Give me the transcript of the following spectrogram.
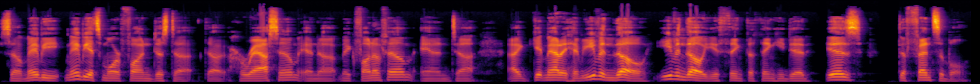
So maybe maybe it's more fun just to, to harass him and uh, make fun of him and uh, get mad at him, even though even though you think the thing he did is defensible.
